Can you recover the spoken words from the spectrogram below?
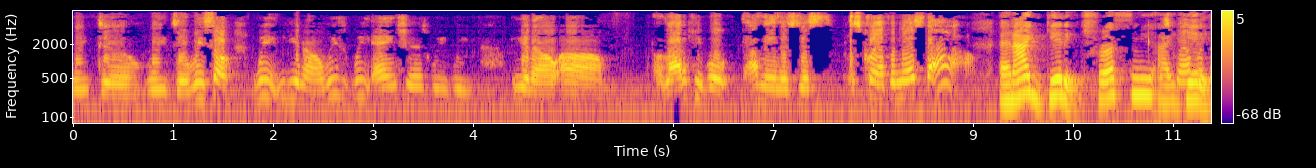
We do, we do. We so we, you know, we we anxious. We we, you know, um, a lot of people. I mean, it's just it's cramping their style. And I get it. Trust me, It's I get it.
